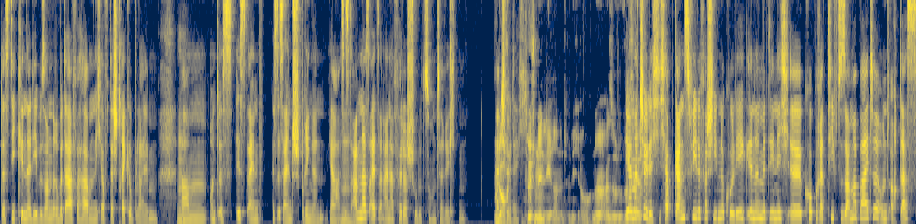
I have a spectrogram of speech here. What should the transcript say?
dass die Kinder, die besondere Bedarfe haben, nicht auf der Strecke bleiben. Mhm. Ähm, und es ist ein, es ist ein Springen. Ja, es mhm. ist anders als an einer Förderschule zu unterrichten. Und natürlich. auch zwischen den Lehrern natürlich auch, ne? Also du wirst ja, natürlich. ich habe ganz viele verschiedene KollegInnen, mit denen ich äh, kooperativ zusammenarbeite und auch das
